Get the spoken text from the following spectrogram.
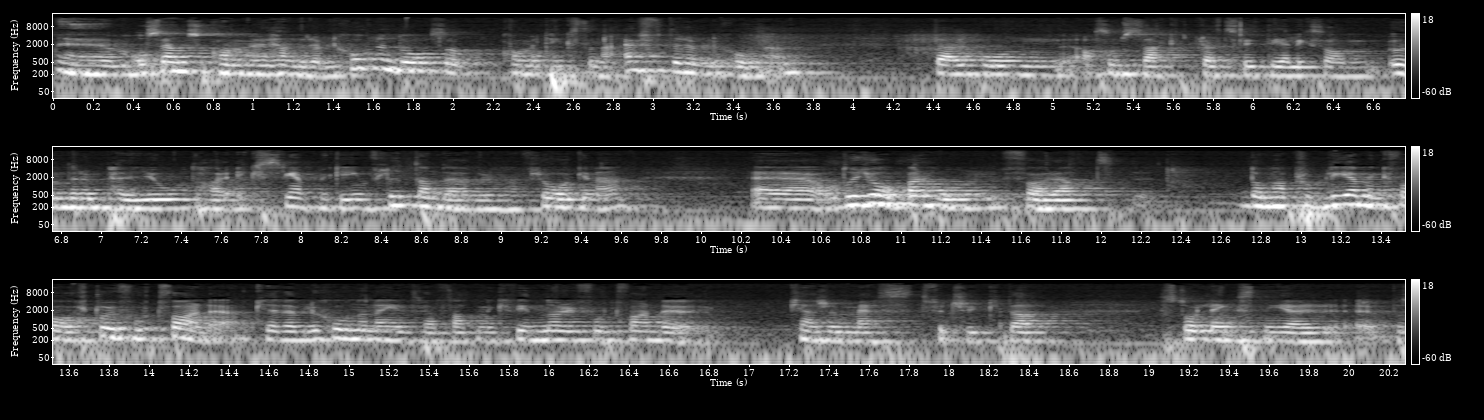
Ehm, och sen så kommer händer revolutionen då, så kommer texterna efter revolutionen. Där hon, ja, som sagt, plötsligt är liksom, under en period har extremt mycket inflytande över de här frågorna. Ehm, och då jobbar hon för att de här problemen kvarstår ju fortfarande. Okej, revolutionen har inträffat men kvinnor är fortfarande kanske mest förtryckta, står längst ner eh, på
